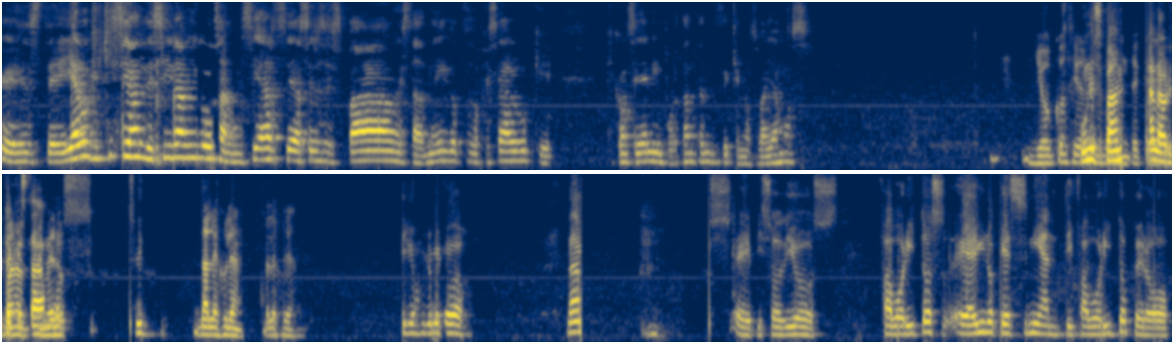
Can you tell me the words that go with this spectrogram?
Este, y algo que quisieran decir, amigos, anunciarse, hacerse spam, estas anécdotas, lo que sea, algo que, que consideren importante antes de que nos vayamos. Yo considero Un spam que- a la ahorita bueno, que estábamos. Sí, dale, Julián, dale, Julián. yo, yo me quedo. Episodios favoritos. Eh, hay uno que es mi antifavorito, pero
